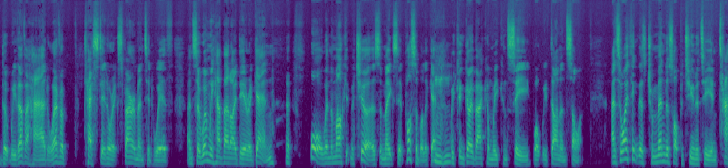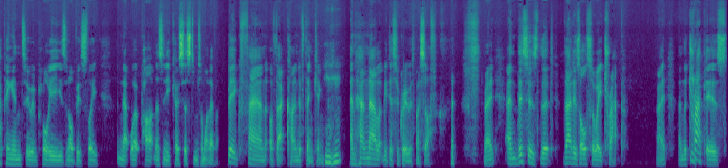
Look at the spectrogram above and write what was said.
that we've ever had or ever tested or experimented with. And so when we have that idea again, or when the market matures and makes it possible again, Mhm. we can go back and we can see what we've done and so on. And so I think there's tremendous opportunity in tapping into employees and obviously network partners and ecosystems and whatever. Big fan of that kind of thinking. Mhm. And now let me disagree with myself. right? And this is that that is also a trap. Right? And the trap is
